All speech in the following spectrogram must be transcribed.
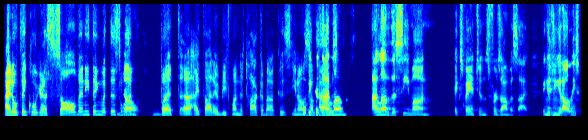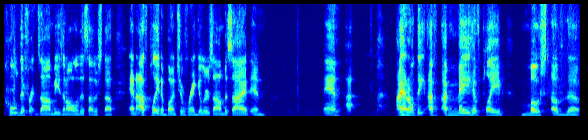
I don't think we're gonna solve anything with this one, but uh, I thought it would be fun to talk about because you know well because i love i love the CMON expansions for zombicide because you Mhm. get all these cool different zombies and all of this other stuff and i've played a bunch of regular zombicide and and i i don't think i've i may have played most of the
